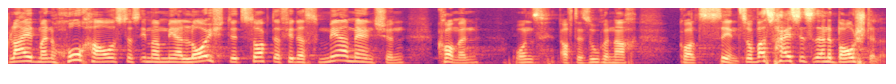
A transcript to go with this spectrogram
bleiben. Ein Hochhaus, das immer mehr leuchtet, sorgt dafür, dass mehr Menschen kommen und auf der Suche nach Gott sind. So, was heißt es, eine Baustelle?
